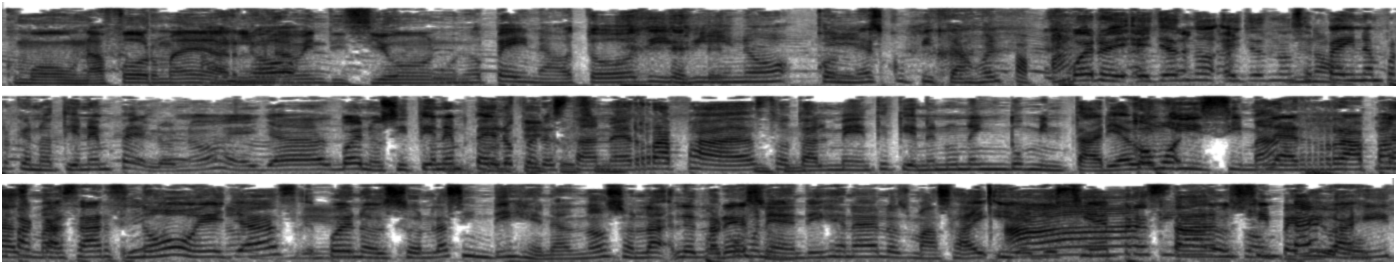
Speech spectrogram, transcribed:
como una forma de Ay, darle no. una bendición. Uno peinado todo divino con un escupitajo el papá. Bueno, ellas no, ellas no se peinan porque no tienen pelo, ¿no? Ellas, bueno, sí tienen pelo, pero están sí. eh, rapadas totalmente y tienen una indumentaria ¿Cómo? bellísima. ¿Las rapan Las para casarse? No, ellas, No, bueno, son las indígenas, ¿no? Son la, es la eso. comunidad indígena de los Masai y Ah, ellos siempre están son sin pelo. sí,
